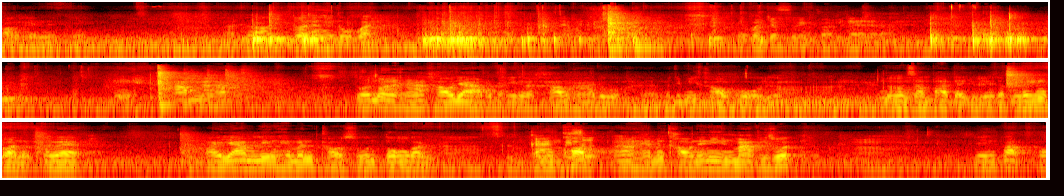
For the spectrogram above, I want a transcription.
กล้องเห็นนี่อะลองอีกตัวหนึงให้ดูก่อนเดี๋ยวมันจะฟื้นเดี๋ยวมันจะฟื้นก่อนไม่ได้แล้วนี่ทำนะครับ ตัวหน่อยหาเขาอยากมันก็เองก็เข้ามาหาดูอ่ามันจะมีเขาโผล่อยู่มือมันสัมผัสได้อยู่นี่แต่เล่งก่อนตั้งแรก พยายามเล่งให้มันเข่าศูนย์ตรงก่อนกึ่งกลางคที่รอบสุดอ่าให้มันเข่าในนี่มากที่สุดอืมเลี้ยงปั๊บพอ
